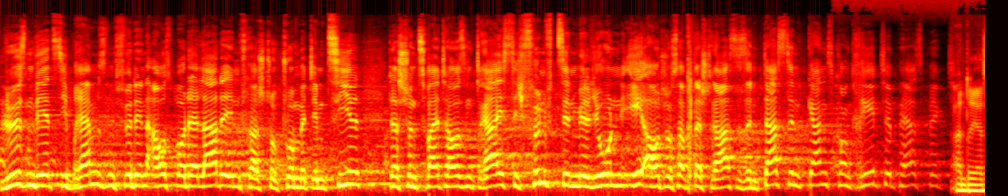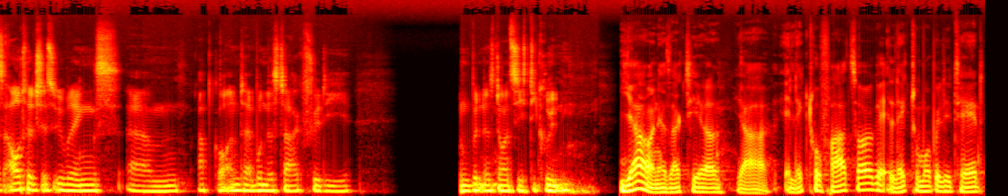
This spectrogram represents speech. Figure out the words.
lösen wir jetzt die Bremsen für den Ausbau der Ladeinfrastruktur mit dem Ziel, dass schon 2030 15 Millionen E-Autos auf der Straße sind. Das sind ganz konkrete Perspektiven. Andreas Autitsch ist übrigens ähm, Abgeordneter im Bundestag für die Bündnis 90 Die Grünen. Ja, und er sagt hier, ja, Elektrofahrzeuge, Elektromobilität.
